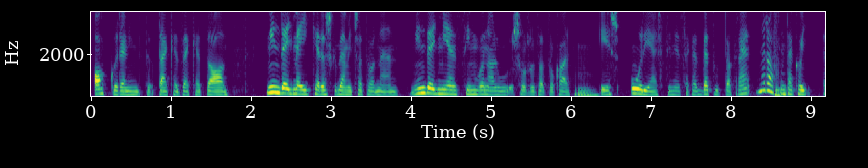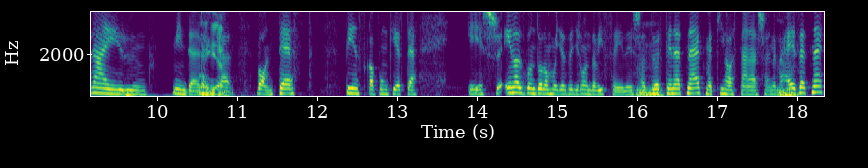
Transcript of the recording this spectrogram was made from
akkor elindították ezeket a mindegy melyik kereskedelmi csatornán, mindegy milyen színvonalú sorozatokat, mm. és óriás színészeket betudtak rá, mert azt mondták, hogy ráérünk minden Igen. reggel, van teszt, pénzt kapunk érte, és én azt gondolom, hogy ez egy ronda visszaélés a történetnek, meg kihasználásának a helyzetnek,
